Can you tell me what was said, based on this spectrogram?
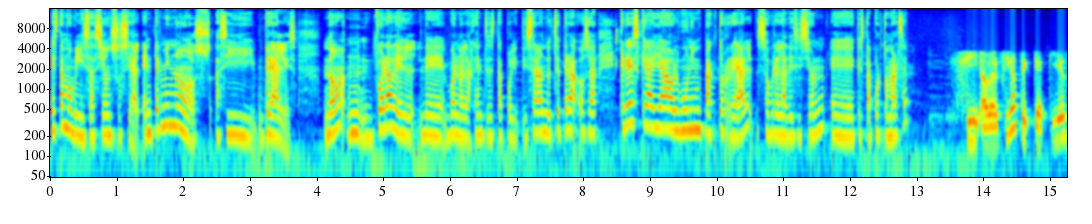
esta movilización social en términos así reales? ¿no? Fuera de, bueno, la gente se está politizando, etcétera. O sea, ¿crees que haya algún impacto real sobre la decisión eh, que está por tomarse? Sí, a ver, fíjate que aquí es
